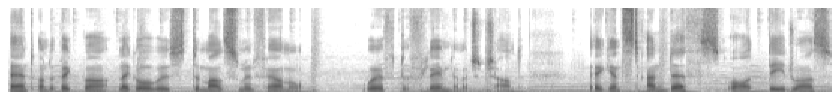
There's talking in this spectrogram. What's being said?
And on the back bar, like always, the Maelstrom Inferno with the Flame Damage enchant. Against Undeaths or Daedras,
